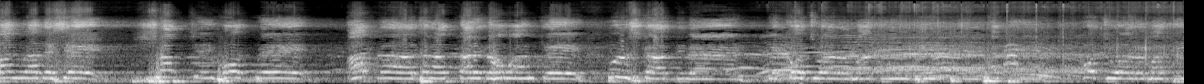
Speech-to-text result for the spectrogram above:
বাংলাদেশে সবচেয়ে ভোট পেয়ে আপনারা যারা তারেক রহমানকে পুরস্কার দিবেন, যে কচুয়ার মাটি কচুয়ার মাটি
